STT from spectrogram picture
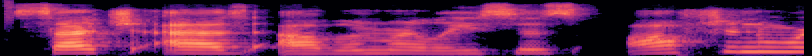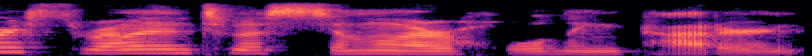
such as album releases often were thrown into a similar holding pattern.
